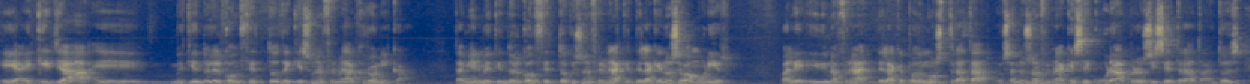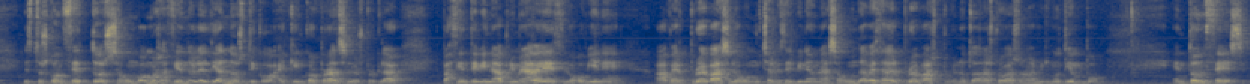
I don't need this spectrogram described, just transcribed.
eh, hay que ir ya eh, metiéndole el concepto de que es una enfermedad crónica. También metiendo el concepto que es una enfermedad de la que no se va a morir. ¿vale? Y de una enfermedad de la que podemos tratar. O sea, no es una enfermedad que se cura, pero sí se trata. Entonces, estos conceptos, según vamos haciéndole el diagnóstico, hay que incorporárselos. Porque claro, el paciente viene la primera vez, luego viene a ver pruebas y luego muchas veces viene una segunda vez a ver pruebas, porque no todas las pruebas son al mismo tiempo. Entonces,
